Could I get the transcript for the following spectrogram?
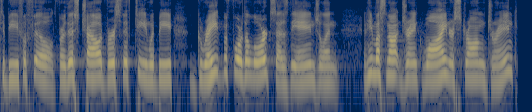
to be fulfilled. For this child, verse 15, would be great before the Lord, says the angel, and, and he must not drink wine or strong drink,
